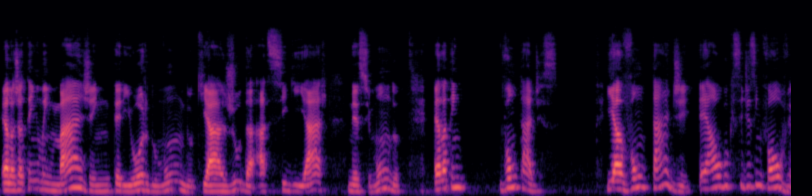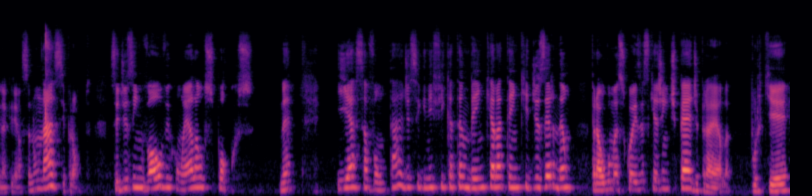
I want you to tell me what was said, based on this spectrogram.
ela já tem uma imagem interior do mundo que a ajuda a se guiar nesse mundo, ela tem vontades. E a vontade é algo que se desenvolve na criança, não nasce pronto. Se desenvolve com ela aos poucos, né? E essa vontade significa também que ela tem que dizer não para algumas coisas que a gente pede para ela, porque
